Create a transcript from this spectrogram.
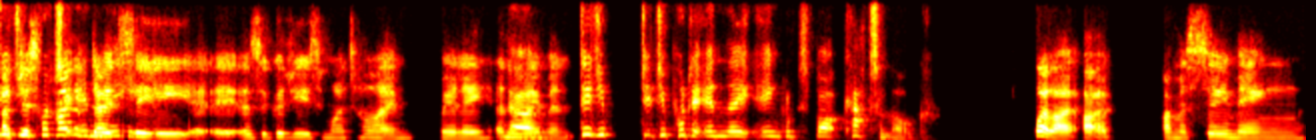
I did you just kind of don't the see it as a good use of my time, really, at the moment. Did you did you put it in the Ingram Spark catalogue? Well, I, I I'm assuming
